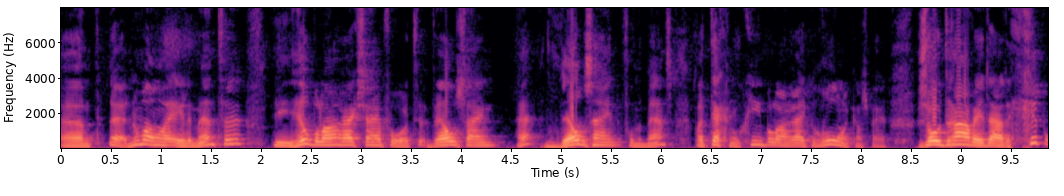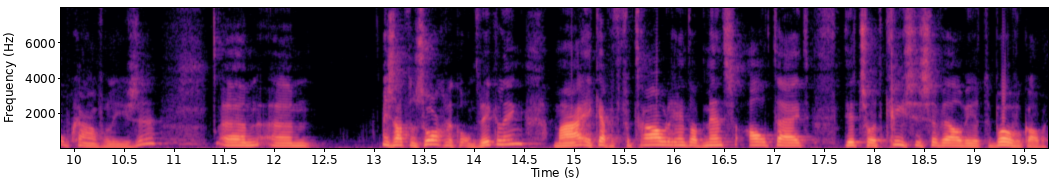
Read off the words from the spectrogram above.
Um, nou ja, noem allemaal elementen die heel belangrijk zijn voor het welzijn, hè, welzijn van de mens, waar technologie een belangrijke rol in kan spelen. Zodra wij daar de grip op gaan verliezen, um, um, is dat een zorgelijke ontwikkeling. Maar ik heb het vertrouwen erin dat mensen altijd dit soort crisissen wel weer te boven komen.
